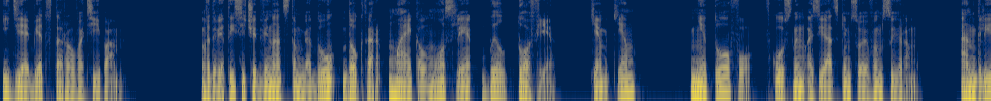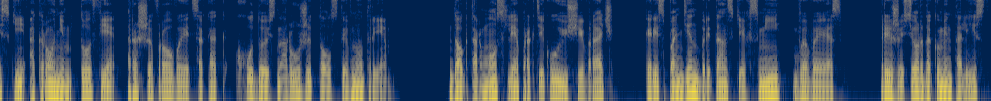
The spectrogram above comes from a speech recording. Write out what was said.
и диабет второго типа. В 2012 году доктор Майкл Мосли был тофи. Кем-кем? Не тофу, вкусным азиатским соевым сыром, Английский акроним ТОФИ расшифровывается как «худой снаружи, толстый внутри». Доктор Мосли, практикующий врач, корреспондент британских СМИ, ВВС, режиссер-документалист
